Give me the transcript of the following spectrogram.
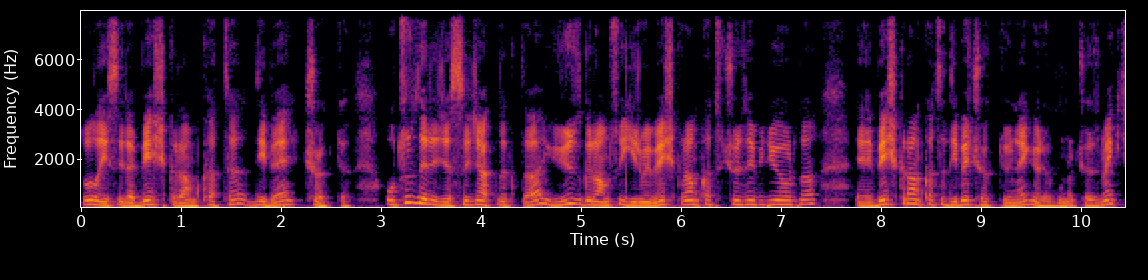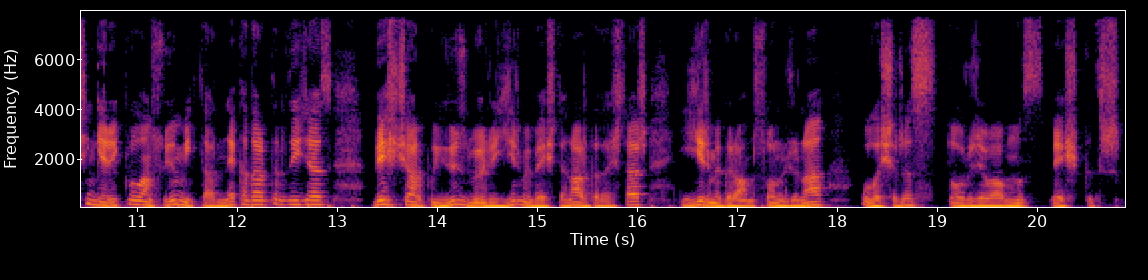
Dolayısıyla 5 gram katı dibe çöktü. 30 derece sıcaklıkta 100 gram su 25 gram katı çözebiliyordu. 5 gram katı dibe çöktüğüne göre bunu çözmek için gerekli olan suyun miktarı ne kadardır diyeceğiz. 5 çarpı 100 bölü 25'ten arkadaşlar 20 gram sonucuna ulaşırız. Doğru cevabımız 5 şıkkıdır.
